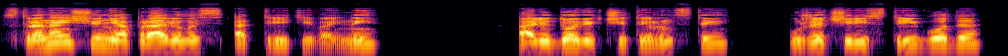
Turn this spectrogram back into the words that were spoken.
Страна еще не оправилась от Третьей войны, а Людовик XIV уже через три года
